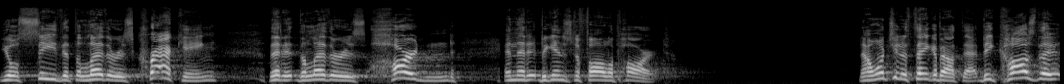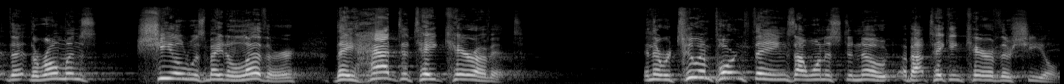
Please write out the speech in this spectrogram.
you'll see that the leather is cracking, that it, the leather is hardened, and that it begins to fall apart. Now, I want you to think about that. Because the, the, the Romans' shield was made of leather, they had to take care of it. And there were two important things I want us to note about taking care of their shield.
